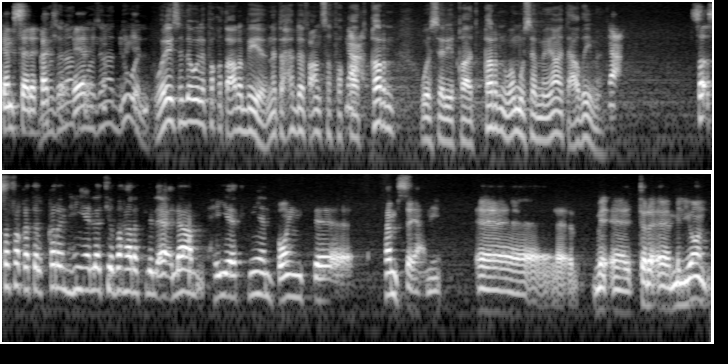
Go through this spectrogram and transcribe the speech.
تم سرقتها غير موازنات دول وليس دولة فقط عربية. نتحدث عن صفقات نعم. قرن وسرقات قرن ومسميات عظيمة. نعم. صفقة القرن هي التي ظهرت للإعلام هي 2.5 يعني مليون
